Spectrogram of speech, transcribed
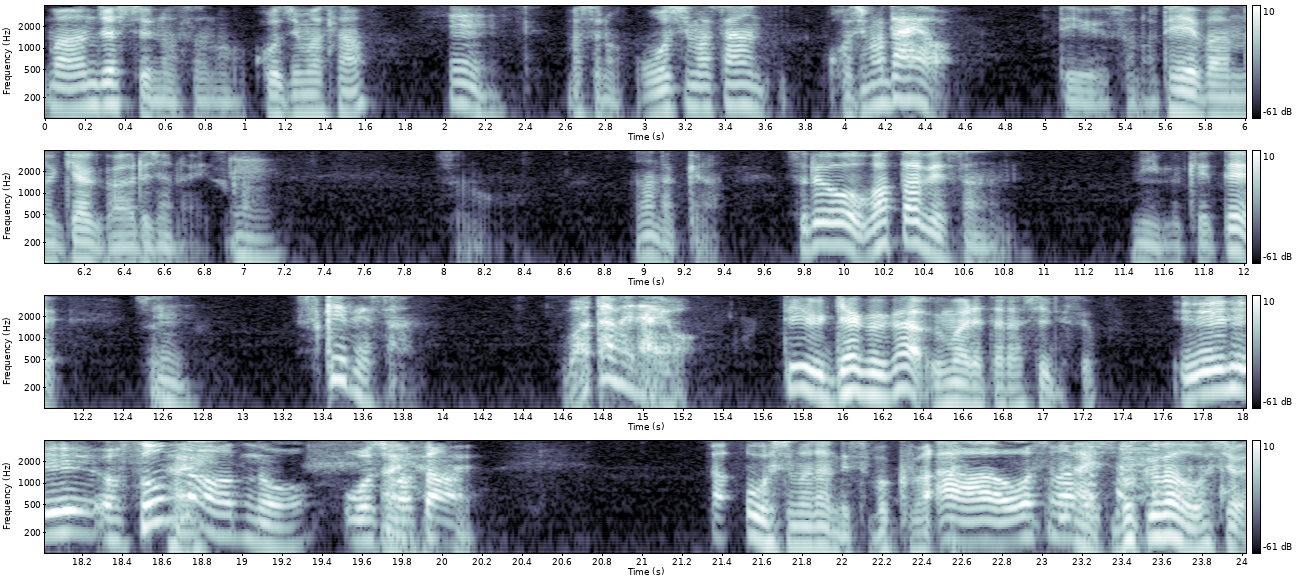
まあ、アンジャッシュのその、小島さんうん。まあ、その、大島さん、小島だよっていう、その、定番のギャグがあるじゃないですか。うん。その、なんだっけな。それを渡部さんに向けて、そうの、ん。スケベさん、渡部だよっていうギャグが生まれたらしいですよ。ええあ、そんなんあんの、大島さん。はいはいはいあ、大島なんです、僕は。ああ、大島はいでし、た。僕は大島。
